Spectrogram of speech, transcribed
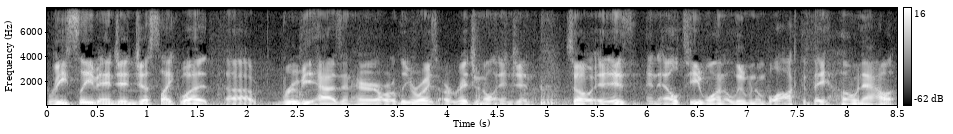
re-sleeve engine just like what uh, Ruby has in her or Leroy's original engine. So it is an LT1 aluminum block that they hone out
